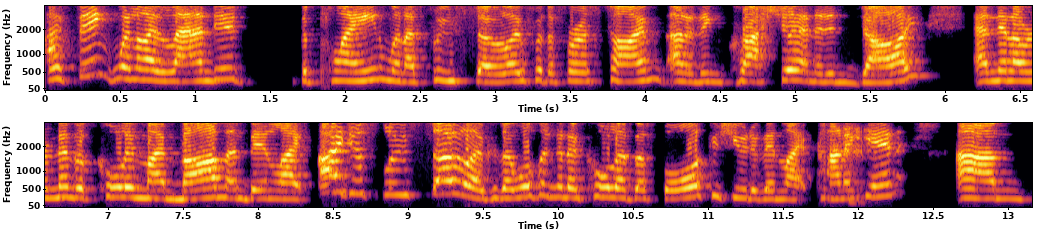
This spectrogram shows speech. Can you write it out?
I think when I landed the plane when I flew solo for the first time and I didn't crash it and I didn't die. And then I remember calling my mom and being like, I just flew solo because I wasn't going to call her before because she would have been like panicking. Um,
